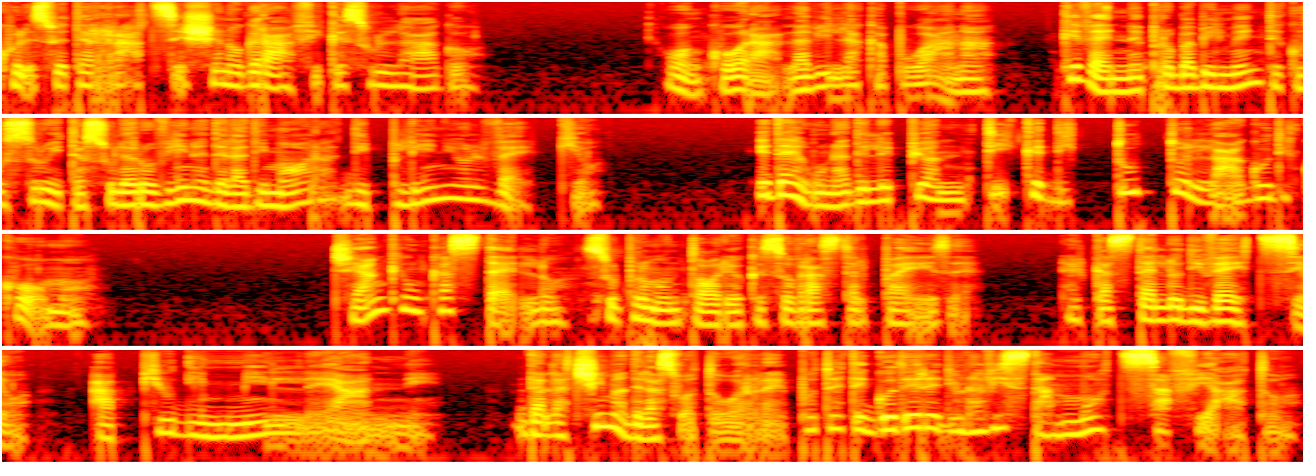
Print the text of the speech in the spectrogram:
con le sue terrazze scenografiche sul lago. O ancora la villa Capuana, che venne probabilmente costruita sulle rovine della dimora di Plinio il Vecchio, ed è una delle più antiche di tutto il lago di Como. C'è anche un castello sul promontorio che sovrasta il paese. Nel castello di Vezio ha più di mille anni. Dalla cima della sua torre potete godere di una vista mozzafiato.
